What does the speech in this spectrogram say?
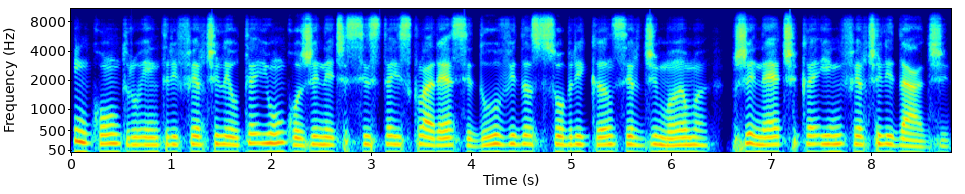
Encontro entre fertileuta e oncogeneticista esclarece dúvidas sobre câncer de mama, genética e infertilidade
